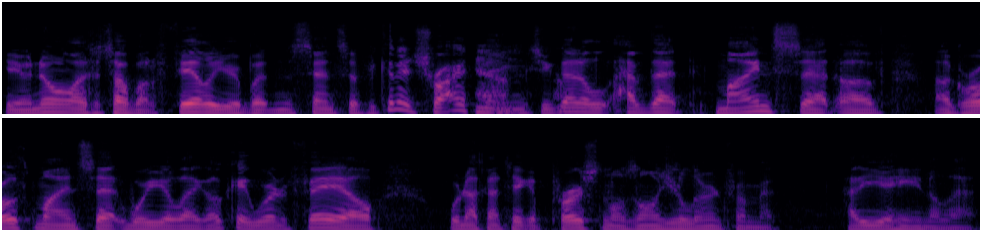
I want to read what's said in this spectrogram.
you know, no one likes to talk about failure, but in the sense of if you're going to try things, you've got to have that mindset of a growth mindset where you're like, okay, we're going to fail. We're not going to take it personal as long as you learn from it. How do you handle that?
